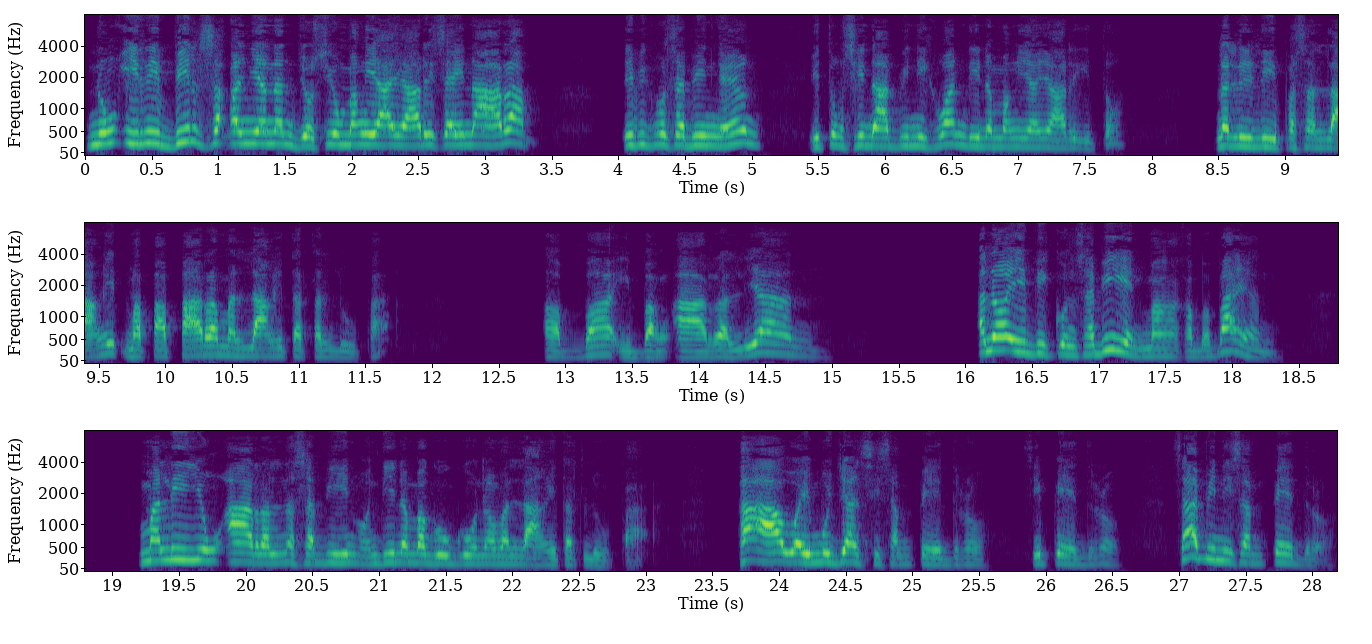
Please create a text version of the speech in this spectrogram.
nung i-reveal sa kanya ng Diyos yung mangyayari sa hinaharap. Ibig mo sabihin ngayon, itong sinabi ni Juan, hindi na mangyayari ito. Nalilipas ang langit, mapaparam ang langit at ang lupa. Aba, ibang aral yan. Ano ibig kong sabihin, mga kababayan? Mali yung aral na sabihin mo, hindi na magugunaw ang langit at lupa. Kaaway mo dyan si San Pedro, si Pedro. Sabi ni San Pedro,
